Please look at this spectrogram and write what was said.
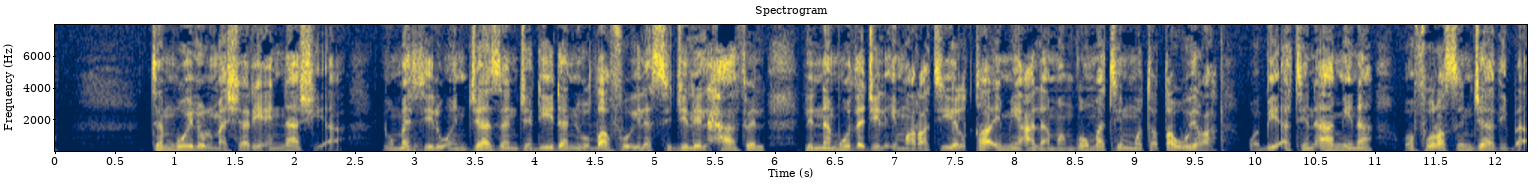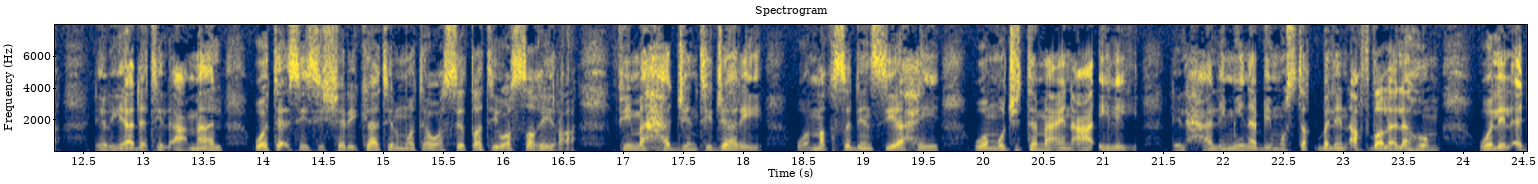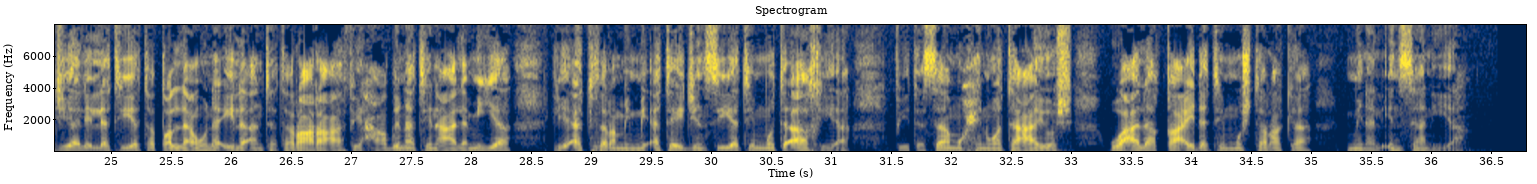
تمويل المشاريع الناشئة. يمثل إنجازا جديدا يضاف إلى السجل الحافل للنموذج الإماراتي القائم على منظومة متطورة وبيئة آمنة وفرص جاذبة لريادة الأعمال وتأسيس الشركات المتوسطة والصغيرة في محج تجاري ومقصد سياحي ومجتمع عائلي للحالمين بمستقبل أفضل لهم وللأجيال التي يتطلعون إلى أن تترعرع في حاضنة عالمية لأكثر من 200 جنسية متآخية في تسامح وتعايش وعلى قاعدة مشتركة من الإنسانية.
